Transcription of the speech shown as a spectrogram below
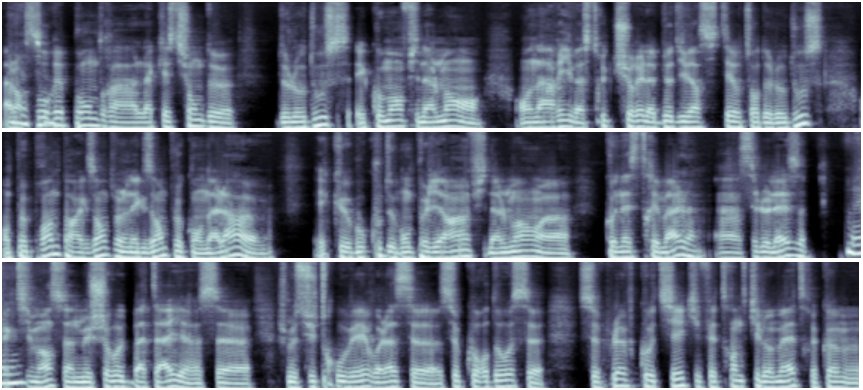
Alors, Bien sûr. pour répondre à la question de, de l'eau douce et comment finalement on, on arrive à structurer la biodiversité autour de l'eau douce, on peut prendre par exemple un exemple qu'on a là euh, et que beaucoup de Montpelliérains finalement euh, connaissent très mal, euh, c'est le Lez. Effectivement, c'est un de mes chevaux de bataille. Euh, Je me suis trouvé, voilà, ce, ce cours d'eau, ce, ce fleuve côtier qui fait 30 kilomètres comme, euh,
